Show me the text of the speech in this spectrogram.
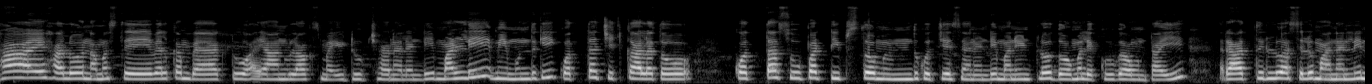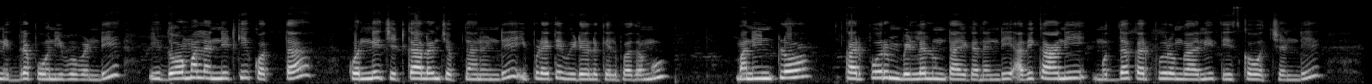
Hi hello నమస్తే. Welcome back to Ayaan vlogs my YouTube channel అండి. మళ్ళీ మీ ముందుకి కొత్త చిట్కాలతో కొత్త సూపర్ టిప్స్తో మీ ముందుకు వచ్చేసానండి. మన ఇంట్లో దోమలు ఎక్కువగా ఉంటాయి. రాత్రులు అసలు మనల్ని నిద్రపోనివ్వండి. ఈ దోమలన్నిటికీ కొత్త కొన్ని చిట్కాలని చెప్తానండి. ఇప్పుడైతే వీడియోలోకి వెళ్ళిపోదాము. మన ఇంట్లో కర్పూరం బిళ్ళలు ఉంటాయి కదండి. అవి కానీ ముద్ద కర్పూరం కానీ తీసుకోవచ్చండి.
